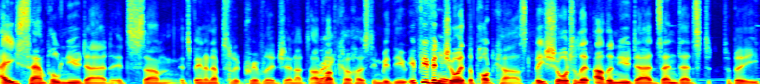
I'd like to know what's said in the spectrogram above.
a sample new dad, it's um, it's been an absolute privilege, and I'd, loved co-hosting with you. If you've enjoyed the podcast, be sure to let other new dads and dads t- to be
